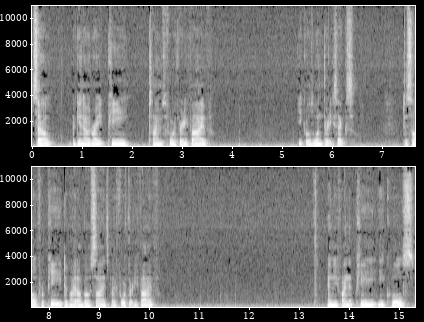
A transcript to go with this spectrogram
So, again, I would write P times 435 equals 136. To solve for P, divide on both sides by 435. And you find that P equals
